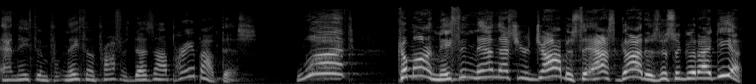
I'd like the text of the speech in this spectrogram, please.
And Nathan, Nathan the prophet does not pray about this. What? Come on, Nathan, man, that's your job is to ask God, is this a good idea?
